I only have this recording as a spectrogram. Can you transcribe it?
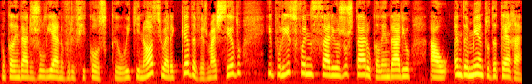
No calendário juliano verificou-se que o equinócio era cada vez mais cedo e por isso foi necessário ajustar o calendário ao andamento da Terra.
